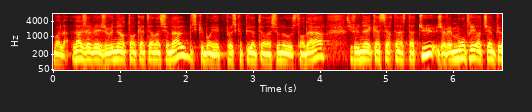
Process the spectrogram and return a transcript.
Voilà. Là, j'avais, je venais en tant qu'international, puisque bon, il y avait presque plus d'internationaux au standard. Je venais avec un certain statut. J'avais montré en Champions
